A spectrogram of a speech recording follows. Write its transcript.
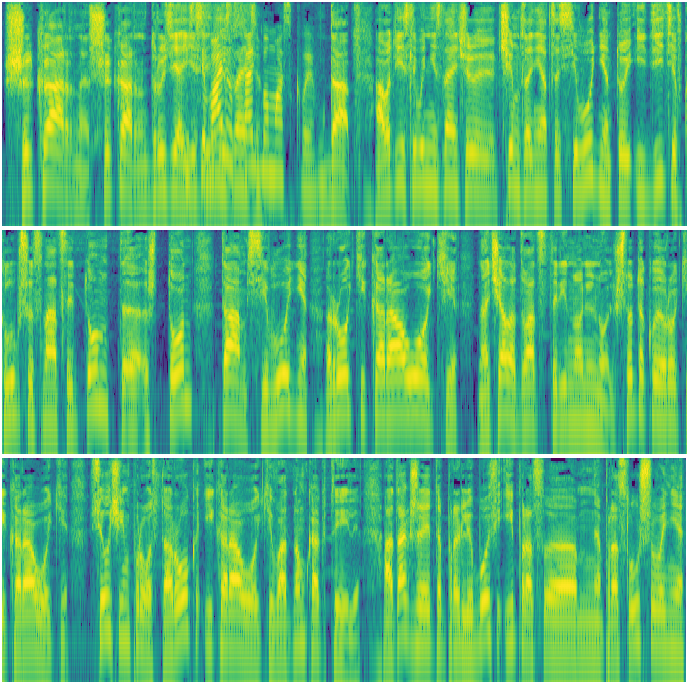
Шикарно, шикарно. Друзья, Фестиваль если не знаете... «Усадьба Москвы». Да. А вот если вы не знаете, чем заняться сегодня, то идите в клуб 16 тонн, тонн там сегодня роки-караоке. Начало 23.00. Что такое роки-караоке? Все очень просто. Рок и караоке в одном коктейле. А также это про любовь и про э, прослушивание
